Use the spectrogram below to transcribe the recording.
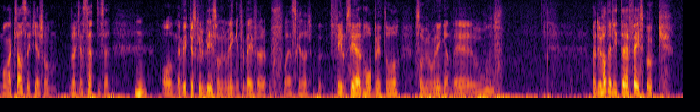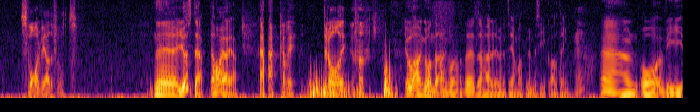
många klassiker som verkligen sätter sig. Mm. Och, men mycket skulle bli Sagan om ringen för mig för uff, vad jag älskar filmserien Hobbit och Sagan om ringen. Det är, uff. Men du hade lite Facebook-svar vi hade fått. Eh, just det, det har jag ja. Kan vi dra... Jo, angående, angående det här med temat med musik och allting. Mm. Eh, och vi...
